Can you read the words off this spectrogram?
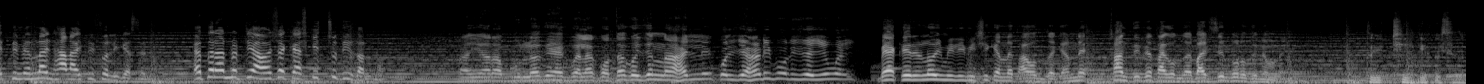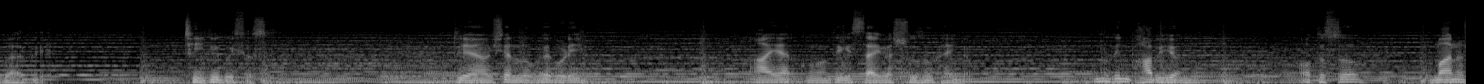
এতিমের লাইন হারাইতে চলে গেছেন। এত রান্না টিয়া হয়েছে ক্যাশ কিচ্ছু দিয়ে যান না। আর আব্বুল্লাকে একবেলা কথা কইছেন না হারলে কলজে হাঁড়ি পড়ি যাইও ভাই। ব্যাকের লই মিলিমিশি কেমনে থাকুন যায় কেমনে শান্তিতে থাকুন যায় বাইসির কোনো দিন তুই ঠিকই কইছিস বাজে। ঠিকই কইছিস। টিয়া পয়সার লোভে করি আয় আর কোনো দিকে চাইবার সুযোগ হয় না। কোনোদিন ভাবিও না। অথচ মানুষ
